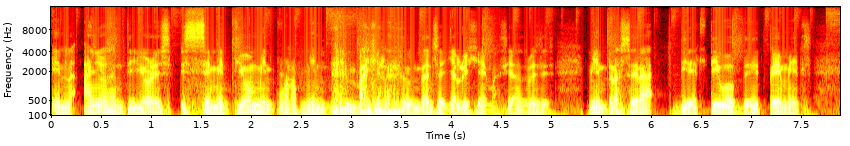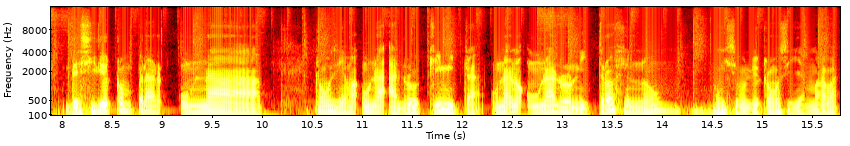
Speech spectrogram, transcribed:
en años anteriores se metió, bueno, mientras, vaya la redundancia, ya lo dije demasiadas veces, mientras era directivo de Pemex, decidió comprar una, ¿cómo se llama? Una agroquímica, una, no, un agronitrógeno, uy, se me olvidó cómo se llamaba.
